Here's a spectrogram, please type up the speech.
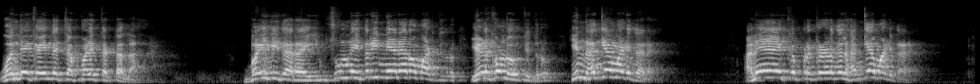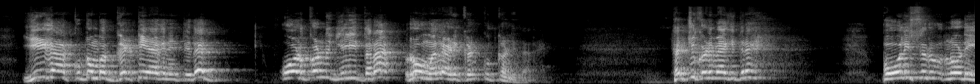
ಒಂದೇ ಕೈಯಿಂದ ಚಪ್ಪಾಳೆ ತಟ್ಟಲ್ಲ. ಬೈದಿದ್ದಾರೆ ಇನ್ನು ಸುಮ್ಮನೆ ಇದ್ರೆ ಇನ್ನೇನೇನೋ ಮಾಡ್ತಿದ್ರು ಹೇಳ್ಕೊಂಡು ಹೋಗ್ತಿದ್ರು, ಹಿಂದೆ ಹಂಗೆ ಮಾಡಿದ್ದಾರೆ. ಅನೇಕ ಪ್ರಕರಣದಲ್ಲಿ ಹಂಗೆ ಮಾಡಿದ್ದಾರೆ. ಈಗ ಕುಟುಂಬ ಗಟ್ಟಿಯಾಗಿ ನಿಂತಿದೆ, ಓಡ್ಕೊಂಡು ಇಲಿ ಥರ ರೂಮಲ್ಲಿ ಅಡಿಕೊಂಡು ಕೂತ್ಕೊಂಡಿದ್ದಾರೆ. ಹೆಚ್ಚು ಕಡಿಮೆ ಆಗಿದ್ರೆ ಪೊಲೀಸರು ನೋಡಿ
